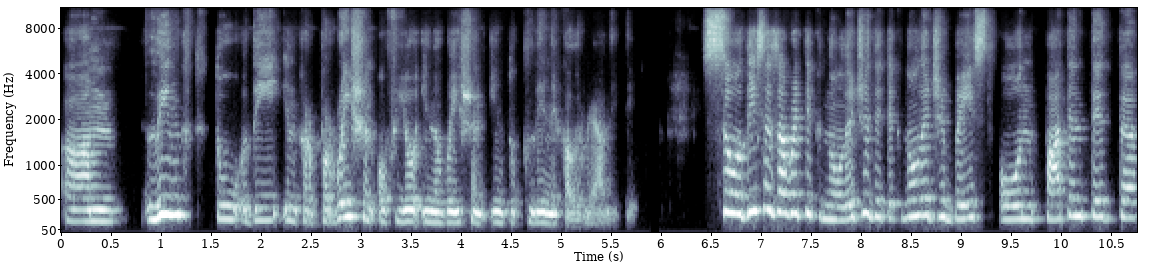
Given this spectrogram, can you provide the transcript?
um, linked to the incorporation of your innovation into clinical reality. So this is our technology, the technology based on patented uh,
